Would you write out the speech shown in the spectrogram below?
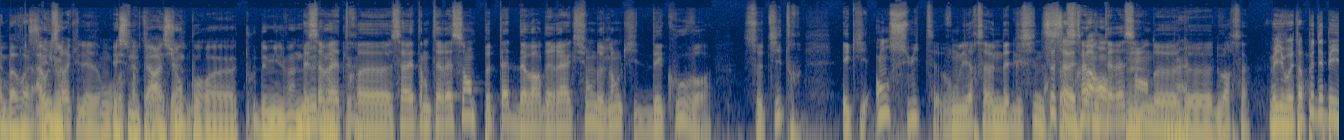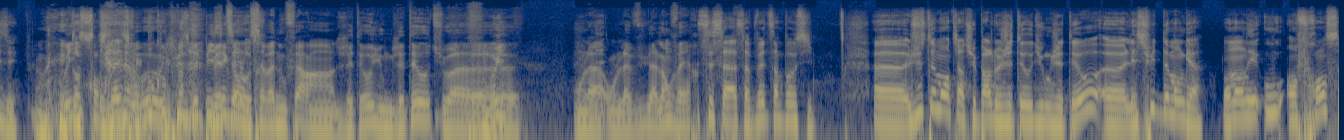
Et bah voilà. Ah oui, c'est vrai qu'ils les ont. Et c'est une opération pour euh, tout 2022. Mais ça va, être, euh, ça va être intéressant peut-être d'avoir des réactions de gens qui découvrent ce titre et qui ensuite vont lire Seven Deadly Sins. Ça, ça va être serait intéressant Mmh. de, Ouais. de- de voir ça. Mais ils vont être un peu dépaysés. ouais. Dans ce sens-là, ils seront Oui, beaucoup oui, plus dépaysés Mais que dans l'autre. Ça va nous faire un GTO, Young GTO, tu vois. euh, Oui. On l'a, on l'a vu à l'envers. C'est ça, ça peut être sympa aussi. Euh, justement, tiens, tu parles de GTO, Young GTO, euh, les suites de manga. On en est où en France?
